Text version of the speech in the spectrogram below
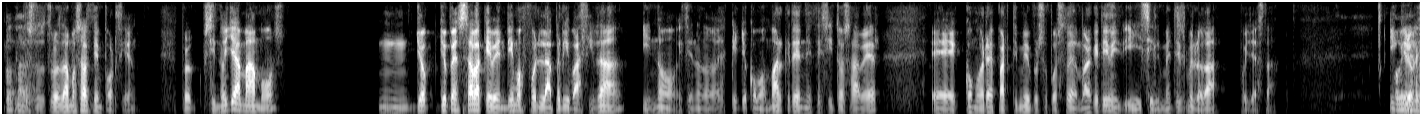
Nosotros lo damos al 100%. Pero si no llamamos, mm, yo, pensaba que vendíamos por la privacidad y no, diciendo, no, es que yo como marketer necesito saber eh, cómo repartir mi presupuesto de marketing y, y Silmetrics me lo da, pues ya está. Y creo que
